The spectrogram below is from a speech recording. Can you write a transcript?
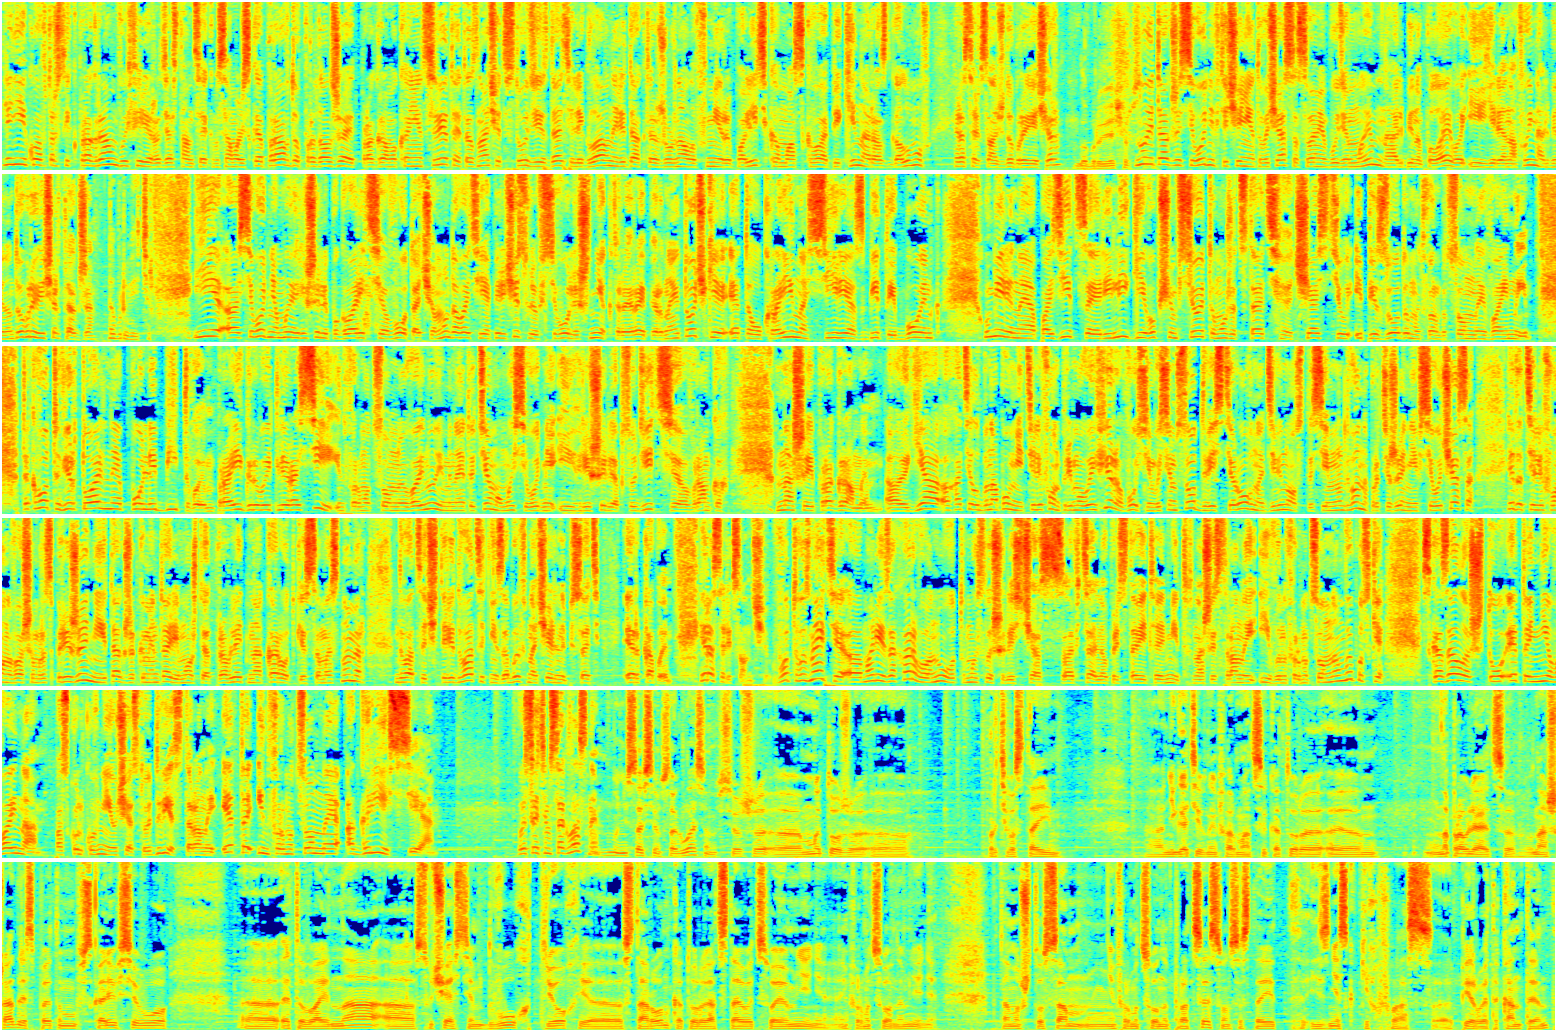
Линейку авторских программ в эфире радиостанции «Комсомольская правда» продолжает программа «Конец света». Это значит, в студии издатель и главный редактор журналов «Мир и политика» Москва, Пекин, Раст Галумов. Раст Александрович, добрый вечер. Добрый вечер. Всем. Ну и также сегодня в течение этого часа с вами будем мы, Альбина Пулаева и Елена Фойна. Альбина, добрый вечер также. Добрый вечер. И а, сегодня мы решили поговорить вот о чем. Ну, давайте я перечислю всего лишь некоторые рэперные точки. Это Украина, Сирия, сбитый Боинг, умеренная оппозиция, религия. В общем, все это может стать частью эпизодом информационного информационной войны. Так вот, виртуальное поле битвы. Проигрывает ли Россия информационную войну? Именно эту тему мы сегодня и решили обсудить в рамках нашей программы. Я хотела бы напомнить телефон прямого эфира 8 800 200 ровно 9702 на протяжении всего часа. Этот телефон в вашем распоряжении. И также комментарии можете отправлять на короткий смс-номер 2420, не забыв вначале написать РКП. Ирас Александрович, вот вы знаете, Мария Захарова, ну вот мы слышали сейчас официального представителя МИД нашей страны и в информационном информационном выпуске, сказала, что это не война, поскольку в ней участвуют две стороны. Это информационная агрессия. Вы с этим согласны? Ну, не совсем согласен. Все же э, мы тоже э, противостоим э, негативной информации, которая э, направляется в наш адрес. Поэтому, скорее всего, это война э, с участием двух-трех э, сторон, которые отстаивают свое мнение, информационное мнение. Потому что сам информационный процесс, он состоит из нескольких фаз. Первое – это контент,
